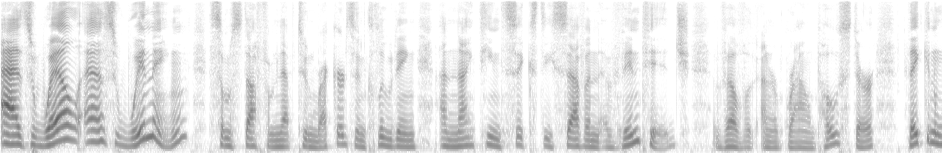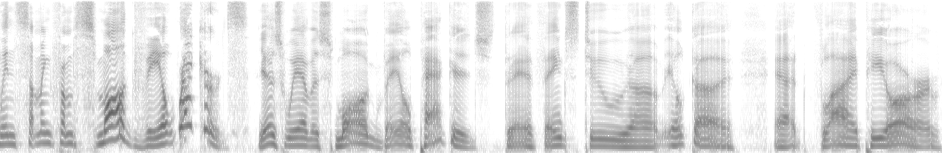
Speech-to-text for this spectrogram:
as well as winning some stuff from Neptune Records, including a 1967 vintage Velvet Underground poster. They can win something from Smog Veil Records. Yes, we have a Smog Veil package th- thanks to uh, Ilka at Fly PR.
